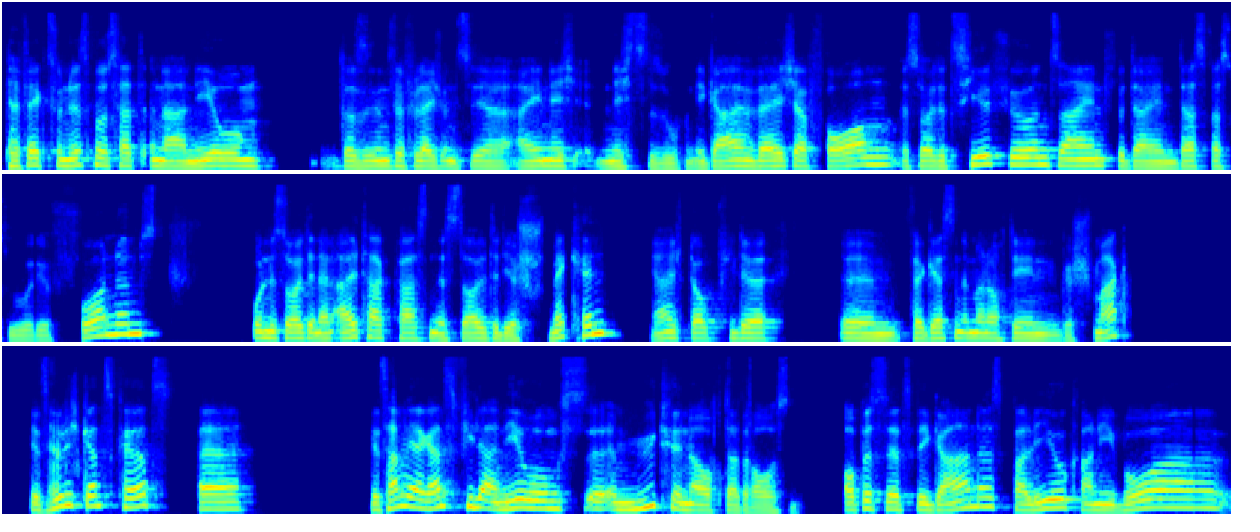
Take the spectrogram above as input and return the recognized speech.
Perfektionismus hat in der Ernährung, da sind wir vielleicht uns sehr einig, nichts zu suchen. Egal in welcher Form, es sollte zielführend sein für dein, das, was du dir vornimmst. Und es sollte in deinen Alltag passen, es sollte dir schmecken. Ja, ich glaube, viele ähm, vergessen immer noch den Geschmack. Jetzt ja. würde ich ganz kurz, äh, jetzt haben wir ja ganz viele Ernährungsmythen auch da draußen. Ob es jetzt vegan ist, Paleo, Carnivore,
